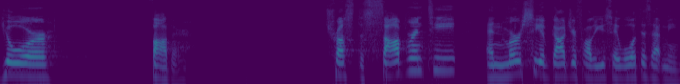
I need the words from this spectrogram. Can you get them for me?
your Father. Trust the sovereignty and mercy of God your Father. You say, well, what does that mean?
